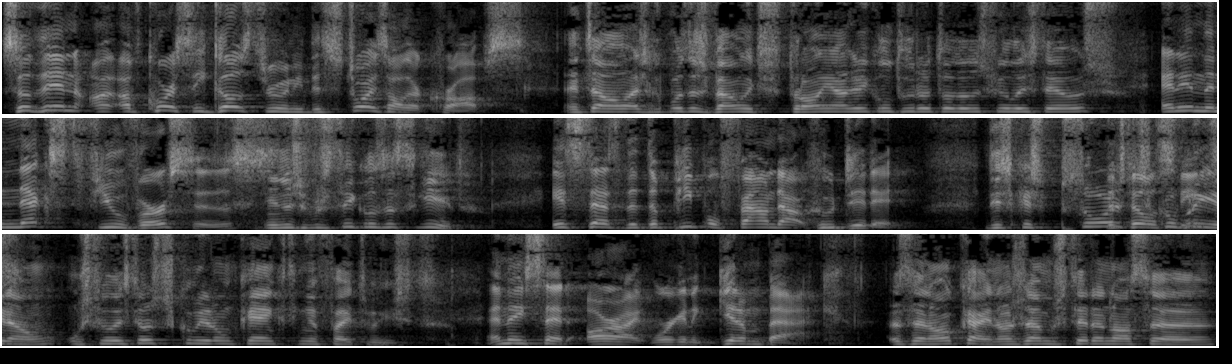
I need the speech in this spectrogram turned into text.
So then, uh, of course, he goes through and he destroys all their crops. Então as raposas vão e destroem a agricultura toda dos filisteus. And in the next few verses, E nos versículos a seguir, it says that the people found out who did it. diz que as pessoas descobriram, os filisteus descobriram quem é que tinha feito isto. And they said, all right, we're going to get them back. Dizer, ok, nós vamos ter a nossa.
